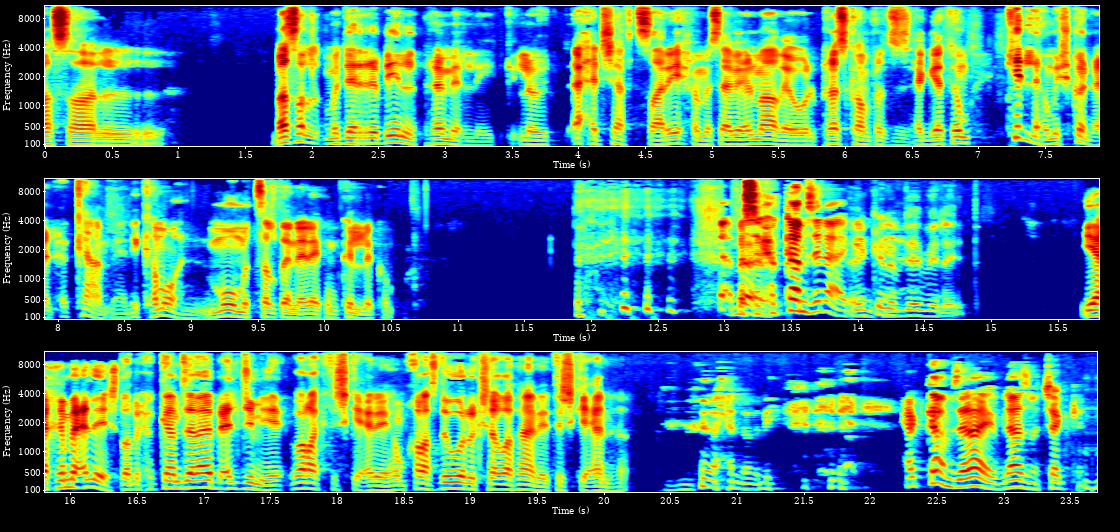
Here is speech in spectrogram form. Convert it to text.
بصل. بصل مدربين ال Premier League لو أحد شاف تصاريحهم الاسابيع الماضية وال press conferences حقتهم كلهم يشكون على الحكام يعني come on مو متسلطين عليكم كلكم. لا بس الحكام زلايب يمكن. كلهم جايبين العيد يا أخي معليش طب الحكام زلايب على الجميع وراك تشكي عليهم خلاص دور لك شغلة ثانية تشكي عنها. حلوة دي. حكام زلايب لازم تشكل.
